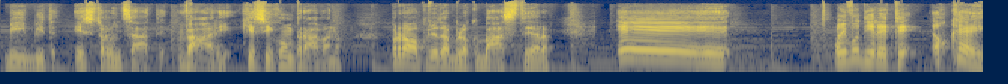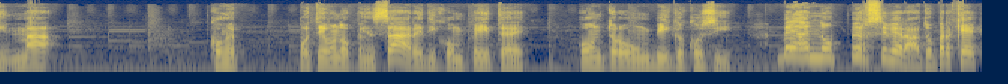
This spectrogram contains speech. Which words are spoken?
bibite e stronzate varie che si compravano proprio da blockbuster. E, e voi direte, ok, ma come potevano pensare di competere contro un big così? Beh, hanno perseverato perché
